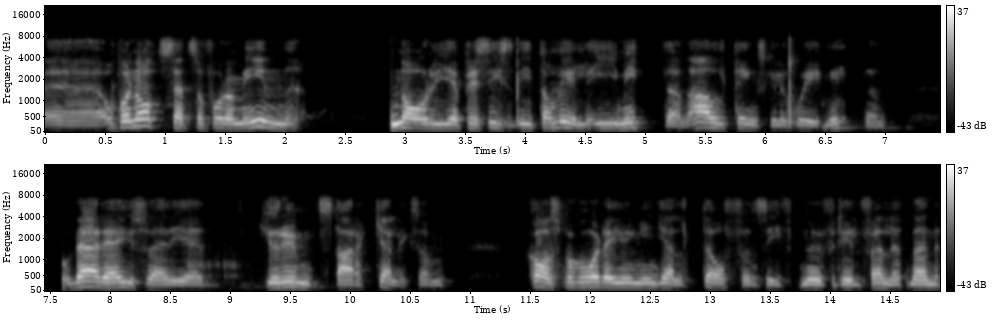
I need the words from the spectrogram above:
Eh, och på något sätt så får de in Norge precis dit de vill, i mitten. Allting skulle ske i mitten. Och där är ju Sverige grymt starka liksom. Karlsbogård är ju ingen hjälte offensivt nu för tillfället men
